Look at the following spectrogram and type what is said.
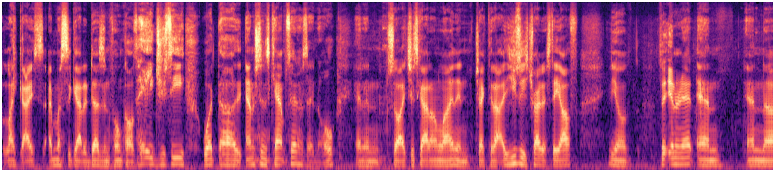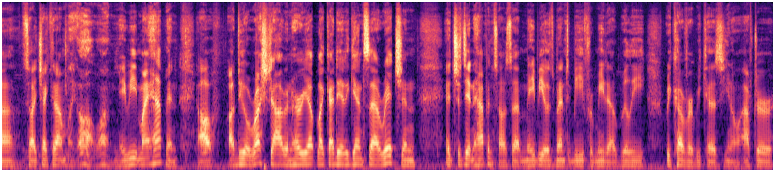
like I, I must have got a dozen phone calls. Hey, did you see what uh, Anderson's camp said? I said no, and then so I just got online and checked it out. I usually try to stay off, you know, the internet and and uh, so I checked it out. I'm like, oh, well, maybe it might happen. I'll I'll do a rush job and hurry up like I did against uh, Rich, and it just didn't happen. So I was uh, maybe it was meant to be for me to really recover because you know after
